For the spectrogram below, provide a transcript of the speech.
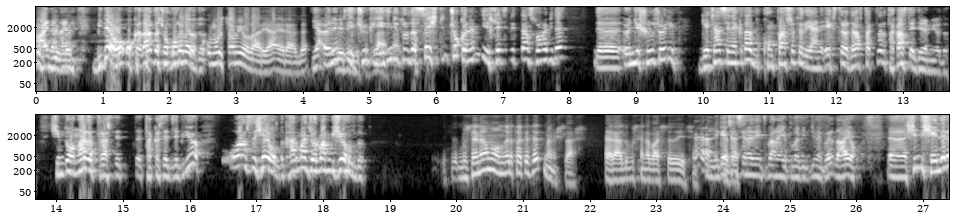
Aynen aynen. Bir de o o kadar da çok olmuyordu. Umursamıyorlar ya herhalde. Ya önemli Yedinci değil. Çünkü tur 7. zaten. turda seçtin çok önemli değil. Seçtikten sonra bir de e, önce şunu söyleyeyim. Geçen seneye kadar bu kompansatörü yani ekstra draft takları takas edilemiyordu. Şimdi onlar da takas edilebiliyor. Orası şey oldu. Karman çorman bir şey oldu. Bu sene ama onları takas etmemişler. Herhalde bu sene başladığı için. Herhalde geçen Evet. seneden itibaren yapılabildiğine göre daha yok. E, şimdi şeylere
